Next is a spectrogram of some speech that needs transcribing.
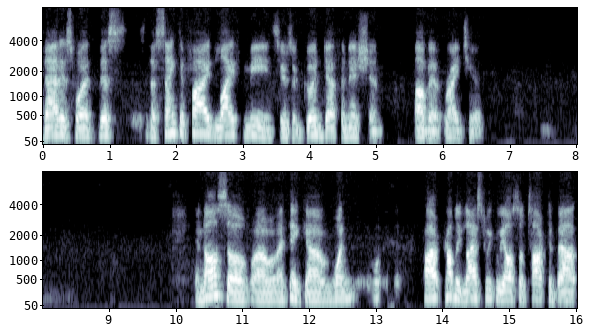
That is what this, the sanctified life means. Here's a good definition of it right here. And also, uh, I think uh, one, probably last week, we also talked about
